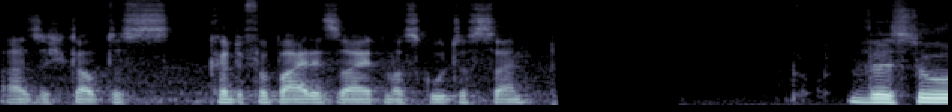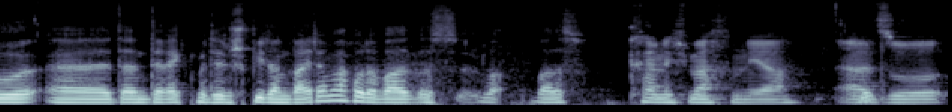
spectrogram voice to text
Also ich glaube, das könnte für beide Seiten was Gutes sein. Willst du äh, dann direkt mit den Spielern weitermachen oder war das, war, war das? Kann ich machen, ja. Also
